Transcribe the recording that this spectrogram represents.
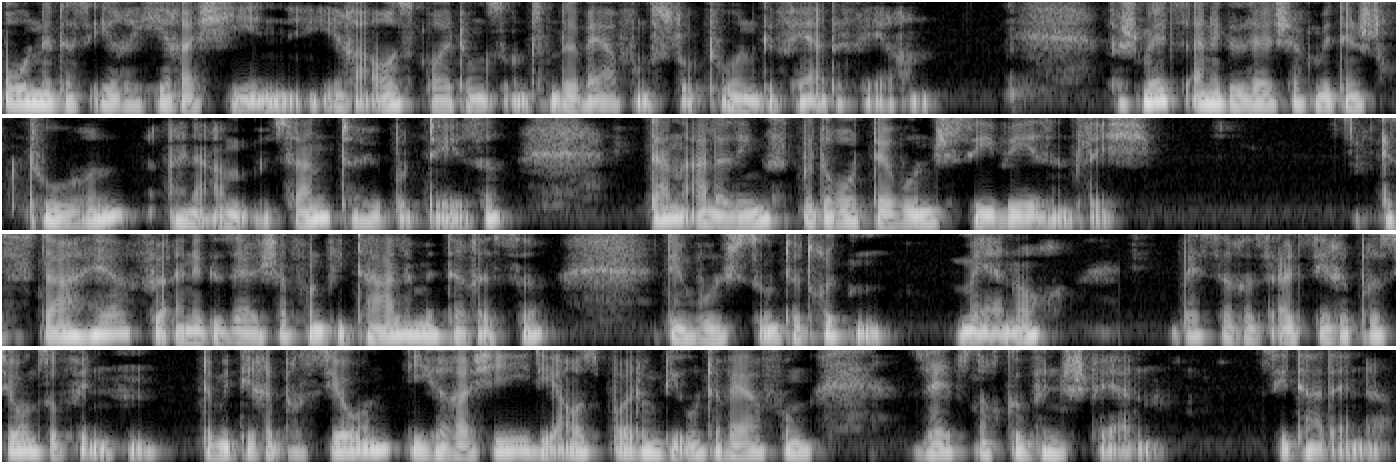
ohne dass ihre Hierarchien, ihre Ausbeutungs- und Unterwerfungsstrukturen gefährdet wären. Verschmilzt eine Gesellschaft mit den Strukturen, eine amüsante Hypothese, dann allerdings bedroht der Wunsch sie wesentlich. Es ist daher für eine Gesellschaft von vitalem Interesse, den Wunsch zu unterdrücken. Mehr noch, Besseres als die Repression zu finden, damit die Repression, die Hierarchie, die Ausbeutung, die Unterwerfung selbst noch gewünscht werden. Zitat Ende.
